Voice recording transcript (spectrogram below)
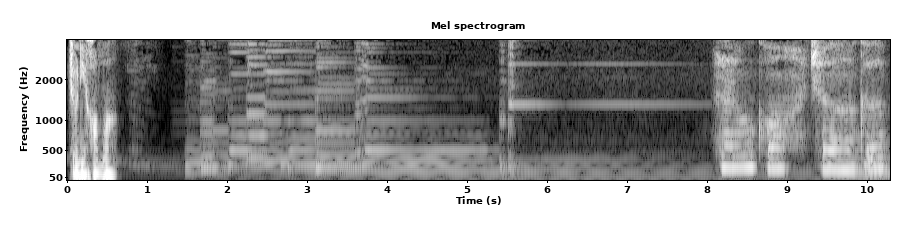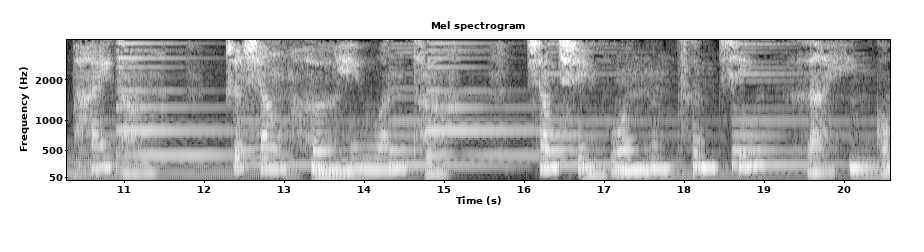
祝你好梦。过这个排档，只想喝一碗汤，想起我们曾经。来过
